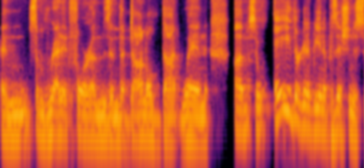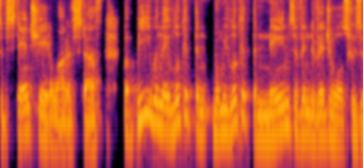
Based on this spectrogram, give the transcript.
and some Reddit forums and the Donald dot win. Um, so A, they're going to be in a position to substantiate a lot of stuff. But B, when they look at the when we look at the names of individuals whose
